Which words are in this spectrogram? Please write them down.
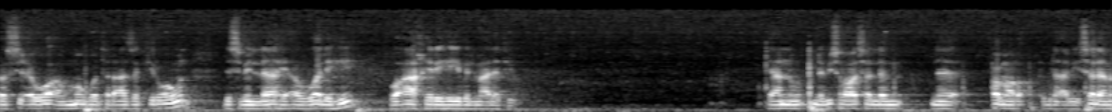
ረሲዕዎ ኣብ መንጎ እተ ዘኪርዎ ውን ብስሚላ ኣወል ኣክር ይብል ማለት እዩ ነ ስ ሰለ ንዑመር እብን ኣብ ሰለማ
